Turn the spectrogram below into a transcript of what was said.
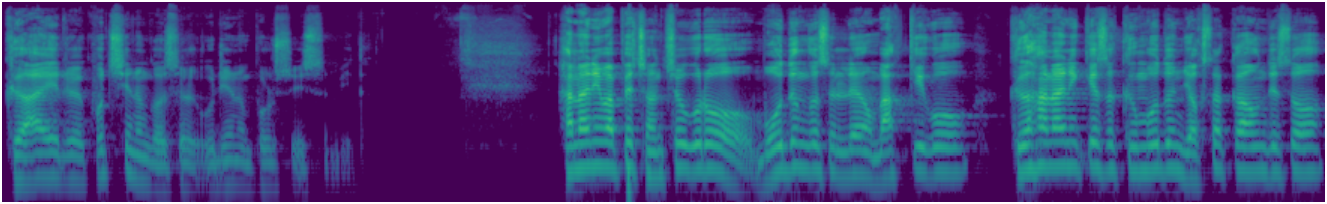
그 아이를 고치는 것을 우리는 볼 수 있습니다. 하나님 앞에 전적으로 모든 것을 내어 맡기고 그 하나님께서 그 모든 역사 가운데서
